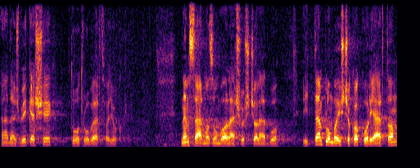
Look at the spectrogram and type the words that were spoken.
Áldás békesség, Tóth Robert vagyok. Nem származom vallásos családból, így templomba is csak akkor jártam,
